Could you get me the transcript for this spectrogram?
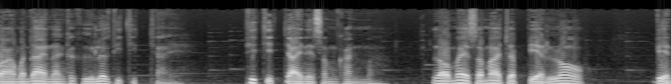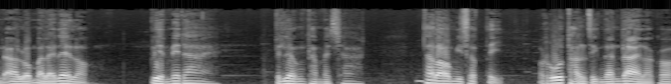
วางมันได้นั้นก็คือเรื่องที่จิตใจ ที่จิตใจเนี่ยสำคัญมาก เราไม่สามารถจะเปลี่ยนโลก เปลี่ยนอารมณ์อะไรได้หรอก เปลี่ยนไม่ได้ เป็นเรื่องของธรรมชาติ ถ้าเรามีสติ รู้ทันสิ่งนั้นได้แล้วก็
